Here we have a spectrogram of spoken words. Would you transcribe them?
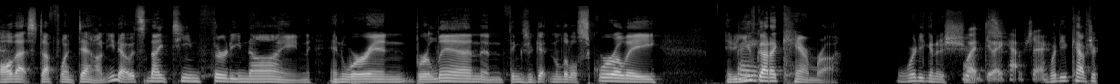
all that stuff went down, you know, it's 1939, and we're in Berlin, and things are getting a little squirrely, and you've got a camera. What are you going to shoot? What do I capture? What do you capture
